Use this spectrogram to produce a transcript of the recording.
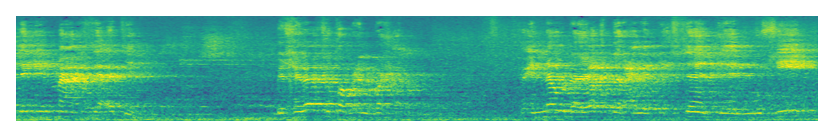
إليهم مع إساءته بخلاف طبع البشر. فإنه لا يقدر على الإحسان إلى المسيء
